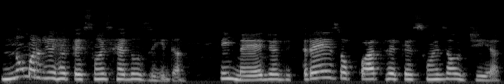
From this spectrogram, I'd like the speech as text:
Número de refeições reduzida, em média de três ou quatro refeições ao dia,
